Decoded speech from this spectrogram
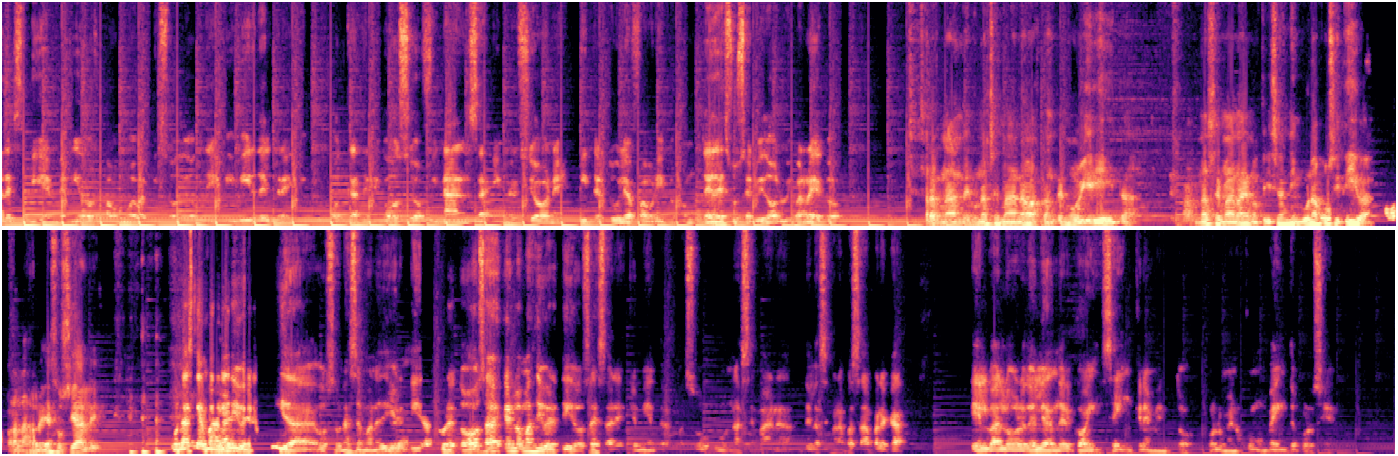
tardes. Bienvenidos a un nuevo episodio de Vivir del Trading, podcast de negocios, finanzas, inversiones y tertulia favorito. Con ustedes, su servidor Luis Barreto. Hernández, una semana bastante movidita, una semana de noticias ninguna positiva para las redes sociales. Una semana divertida, o sea, una semana divertida. Sobre todo, ¿sabes qué es lo más divertido, César? Es que mientras pasó una semana de la semana pasada para acá, el valor del Leander Coin se incrementó por lo menos como un 20%.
